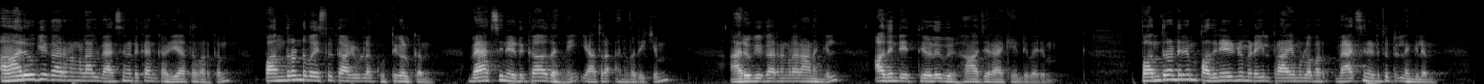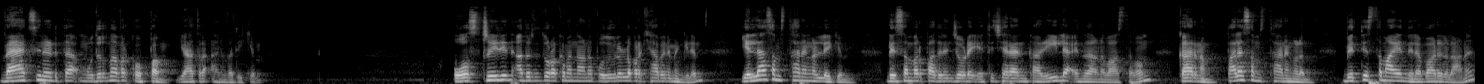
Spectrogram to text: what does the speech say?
ആരോഗ്യ കാരണങ്ങളാൽ വാക്സിൻ എടുക്കാൻ കഴിയാത്തവർക്കും പന്ത്രണ്ട് വയസ്സിൽ താഴെയുള്ള കുട്ടികൾക്കും വാക്സിൻ എടുക്കാതെ തന്നെ യാത്ര അനുവദിക്കും. ആരോഗ്യ കാരണങ്ങളാണെങ്കിൽ അതിന്റെ തെളിവ് ഹാജരാക്കേണ്ടി വരും. പന്ത്രണ്ടിനും പതിനേഴിനും ഇടയിൽ പ്രായമുള്ളവർ വാക്സിൻ എടുത്തിട്ടില്ലെങ്കിലും വാക്സിൻ എടുത്ത മുതിർന്നവർക്കൊപ്പം യാത്ര അനുവദിക്കും. ഓസ്ട്രേലിയൻ അതിർത്തി തുറക്കുമെന്നാണ് പൊതുവിലുള്ള പ്രഖ്യാപനമെങ്കിലും എല്ലാ സംസ്ഥാനങ്ങളിലേക്കും ഡിസംബർ പതിനഞ്ചോടെ എത്തിച്ചേരാൻ കഴിയില്ല എന്നതാണ് വാസ്തവം. കാരണം പല സംസ്ഥാനങ്ങളും വ്യത്യസ്തമായ നിലപാടുകളാണ്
